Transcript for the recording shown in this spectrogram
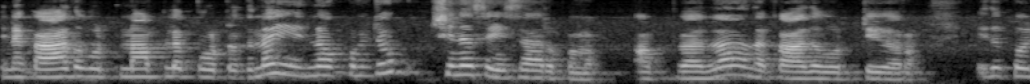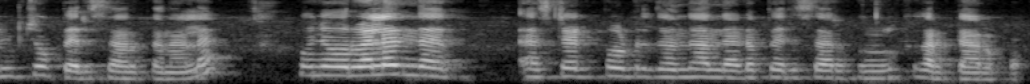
ஏன்னா காது ஒட்டினாப்பில் போட்டதுன்னா இன்னும் கொஞ்சம் சின்ன சைஸாக இருக்கணும். அப்போ தான் அந்த காது ஒட்டி வரும். இது கொஞ்சம் பெருசாக இருக்கனால கொஞ்சம் ஒரு வேளை இந்த ஸ்டெட் போட்டுறது வந்து அந்த இடம் பெருசாக இருக்கவங்களுக்கு கரெக்டாக இருக்கும்.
